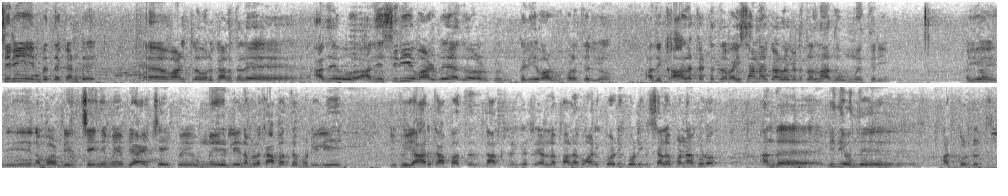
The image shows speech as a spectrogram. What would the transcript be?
சிறிய இன்பத்தை கண்டு வாழ்க்கையில் ஒரு காலத்தில் அது அதே சிறிய வாழ்வே அது பெரிய வாழ்வு போல தெரியும். அது காலகட்டத்தில் வயசான காலகட்டத்தில் தான் அது உண்மை தெரியும். ஐயோ இது நம்ம அப்படி செஞ்சுமே இப்படி ஆயிடுச்சு இப்போ உண்மை இல்லையே நம்மளை காப்பாற்ற முடியலையே. இப்போ யார் காப்பாற்றுறது டாக்டர் கிட்ட எல்லாம் பல கோடி கோடி கோடிக்கு செலவு பண்ணால் கூட அந்த விதி வந்து ஆட்கொண்டுடுது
